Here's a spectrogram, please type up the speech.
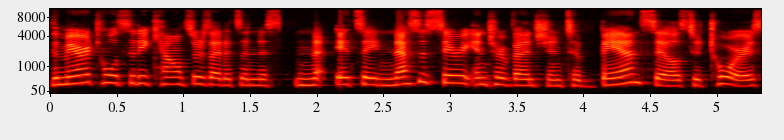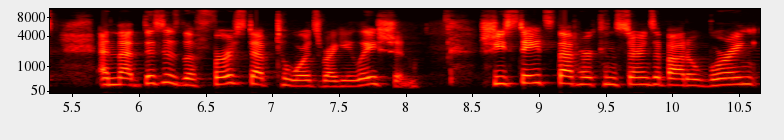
The mayor told city councilors that it's a ne- it's a necessary intervention to ban sales to tourists and that this is the first step towards regulation. She states that her concerns about a worrying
